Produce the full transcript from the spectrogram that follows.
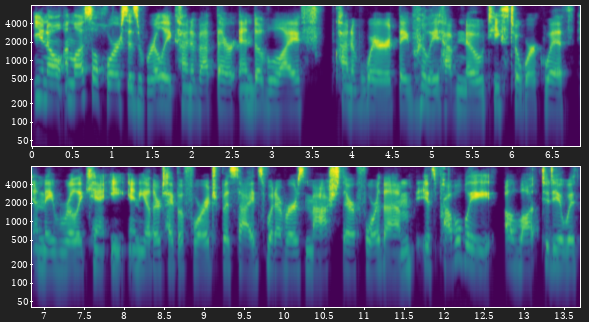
you know, unless a horse is really kind of at their end of life kind of where they really have no teeth to work with and they really can't eat any other type of forage besides whatever's mashed there for them. It's probably a lot to do with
